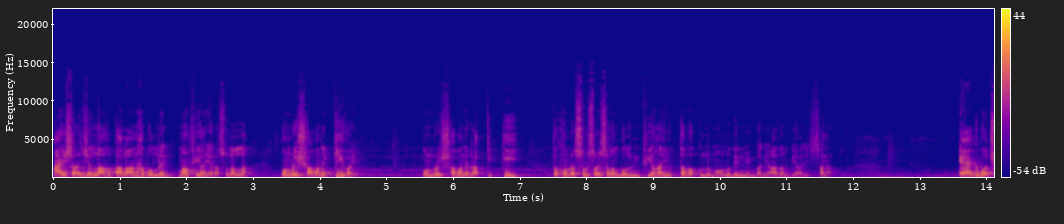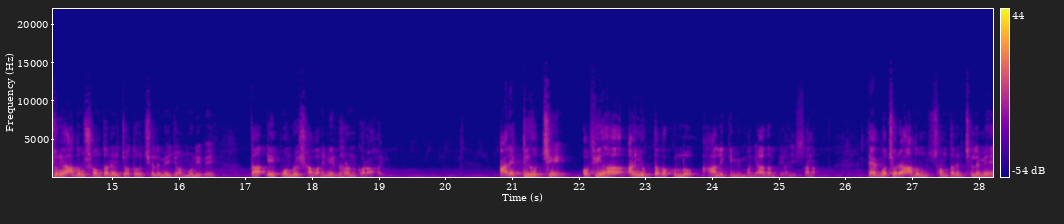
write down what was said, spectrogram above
আয়েশা রাজি আল্লাহ তালা আনহা বললেন, মা ফিহা ইয়া রাসুলাল্লাহ, পনেরোই শ্রাবণে কি হয়? পনেরোই শ্রাবণের রাতটি কি? তখন রাসুল সাল্লাহ সাল্লাম বললেন, ফিহা ইউক্তা বাকুল্ল মৌলুদ্দিন মিম্বানি আদম, ফিহা সানা। এক বছরে আদম সন্তানের যত ছেলে মেয়ে জন্ম নিবে, তা এই পনেরোই সাবানে নির্ধারণ করা হয়। আরেকটি হচ্ছে, অফিহা আয়ুক্তাবাকুল্য হালিকি মিম্বানি আদম পিহাজি সানা। এক বছরে আদম সন্তানের ছেলে মেয়ে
